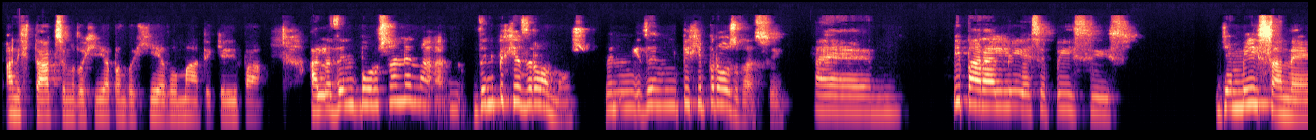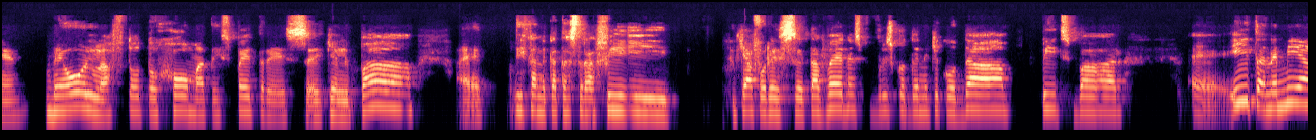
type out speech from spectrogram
ανοιχτά ξενοδοχεία, πανδοχεία, δωμάτια κλπ. Αλλά δεν μπορούσαν να... δεν υπήρχε δρόμος, δεν, δεν υπήρχε πρόσβαση. Ε, οι παραλίες επίσης γεμίσανε με όλο αυτό το χώμα της πέτρες ε, κλπ. Ε, είχαν καταστραφεί διάφορες ταβέρνες που βρίσκονταν εκεί κοντά, beach bar. Ε, ήταν μια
